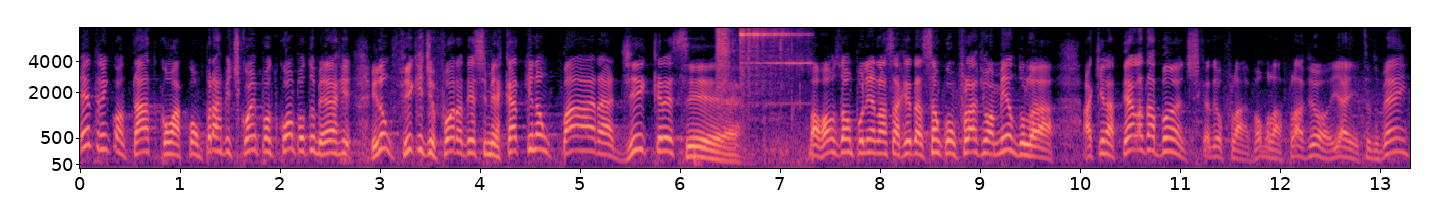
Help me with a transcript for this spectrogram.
Entre em contato com a comprarbitcoin.com.br e não fique de fora desse mercado que não para de crescer. Bom, vamos dar um pulinho na nossa redação com Flávio Amêndola, aqui na tela da Band. Cadê o Flávio? Vamos lá, Flávio. E aí, tudo bem?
